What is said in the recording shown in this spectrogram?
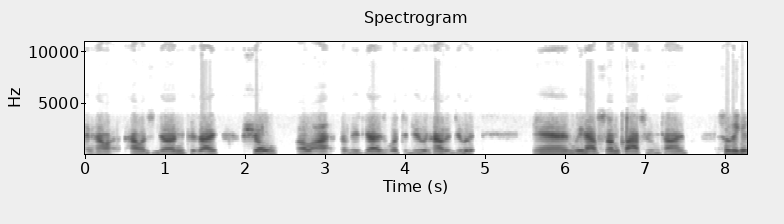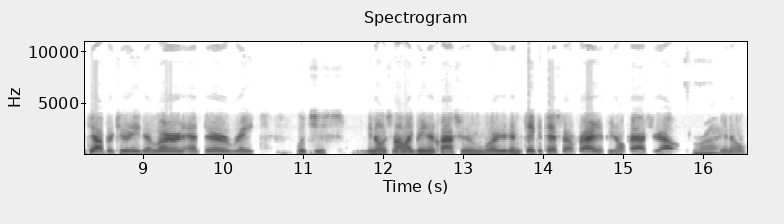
and how how it's done. Because I show a lot of these guys what to do and how to do it, and we have some classroom time, so they get the opportunity to learn at their rate, which is you know it's not like being in a classroom where you're going to take a test on Friday. If you don't pass, you're out. Right. You know.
